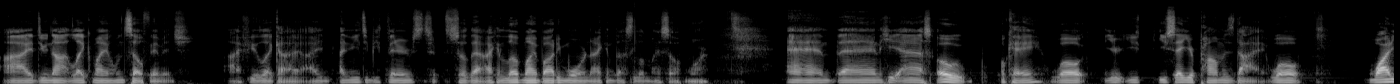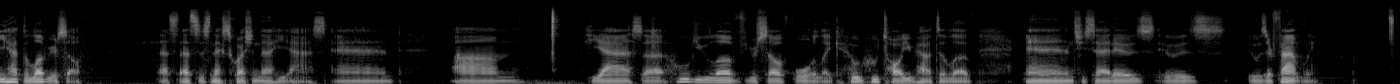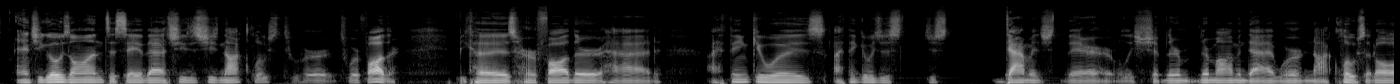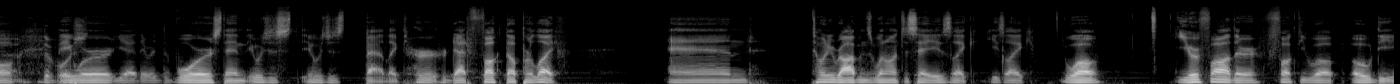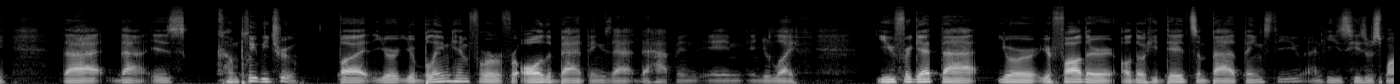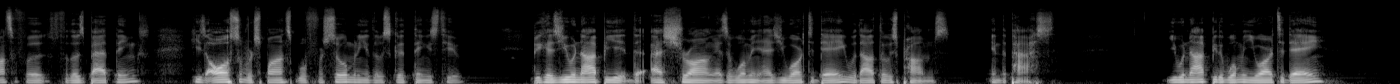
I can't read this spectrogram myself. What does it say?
I do not like my own self-image. I feel like I, I, I need to be thinner so that I can love my body more and I can thus love myself more." And then he asks, "Oh, okay. Well, you you say your problem is diet. Well, why do you have to love yourself?" That's that's his next question that he asks, and um, he asks, uh, "Who do you love yourself for? Like, who who taught you how to love?" And she said it was it was it was her family. And she goes on to say that she's she's not close to her to her father because her father had I think it was I think it was just just damaged their relationship. Their their mom and dad were not close at all. They were yeah, they were divorced and it was just it was just bad. Like her her dad fucked up her life. And Tony Robbins went on to say is like he's like, "Well, your father fucked you up OD." That that is completely true. But you're you blame him for for all the bad things that that happened in in your life. You forget that your your father, although he did some bad things to you and he's he's responsible for for those bad things, he's also responsible for so many of those good things too. Because you would not be as strong as a woman as you are today without those problems in the past. You would not be the woman you are today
